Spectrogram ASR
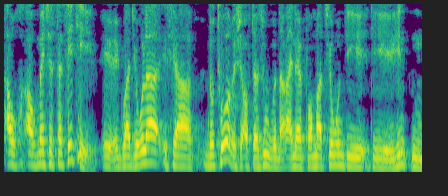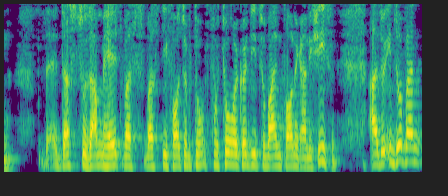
auch auch Manchester City. Äh, Guardiola ist ja notorisch auf der Suche nach einer Formation, die die hinten äh, das zusammenhält, was was die Tore können, die zuweilen vorne gar nicht schießen. Also insofern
